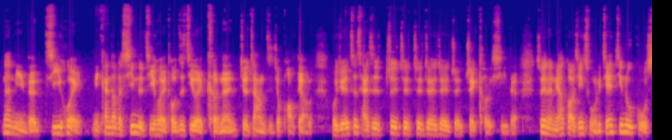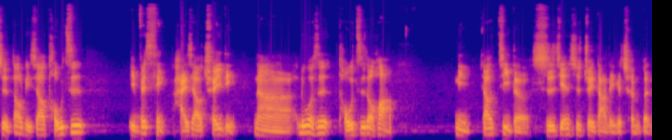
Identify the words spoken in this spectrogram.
那你的机会，你看到的新的机会，投资机会，可能就这样子就跑掉了。我觉得这才是最最最最最最最可惜的。所以呢，你要搞清楚，你今天进入股市到底是要投资 investing 还是要 trading？那如果是投资的话，你要记得，时间是最大的一个成本。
